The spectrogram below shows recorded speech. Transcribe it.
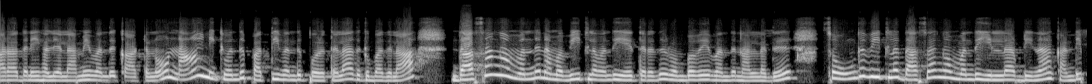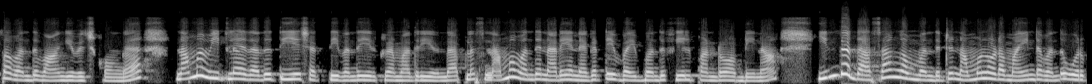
ஆராதனைகள் எல்லாமே வந்து காட்டணும். நான் இன்னைக்கு வந்து பத்தி வந்து பொறுத்தல. அதுக்கு பதிலாக தசங்கம் வந்து நம்ம வீட்டில் வந்து ஏத்துறது ரொம்பவே வந்து நல்லது. ஸோ உங்கள் வீட்டில் தசங்கம் வந்து இல்லை அப்படின்னா கண்டிப்பாக வந்து வாங்கி வச்சுக்கோங்க. நம்ம வீட்டில் ஏதாவது தீய சக்தி வந்து இருக்கிற மாதிரி இருந்தால் ப்ளஸ் நம்ம வந்து நிறைய நெகட்டிவ் வைப் வந்து ஃபீல் பண்ணுறோம் அப்படின்னா இந்த தசங்கம் வந்துட்டு நம்மளோட மைண்டை வந்து ஒரு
